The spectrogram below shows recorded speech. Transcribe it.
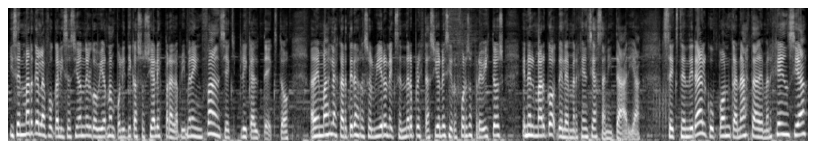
y se enmarca en la focalización del gobierno en políticas sociales para la primera infancia, explica el texto. Además, las carteras resolvieron extender prestaciones y refuerzos previstos en el marco de la emergencia sanitaria. Se extenderá el cupón canasta de emergencia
